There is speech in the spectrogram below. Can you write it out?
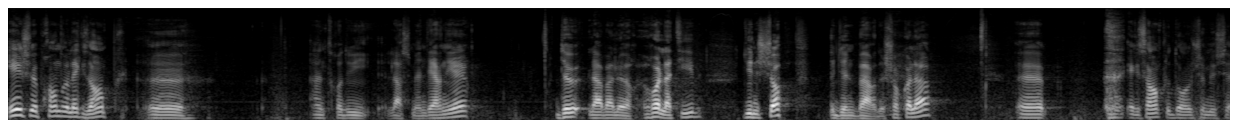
Et je vais prendre l'exemple euh, introduit la semaine dernière de la valeur relative d'une chope et d'une barre de chocolat, euh, exemple dont je me suis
